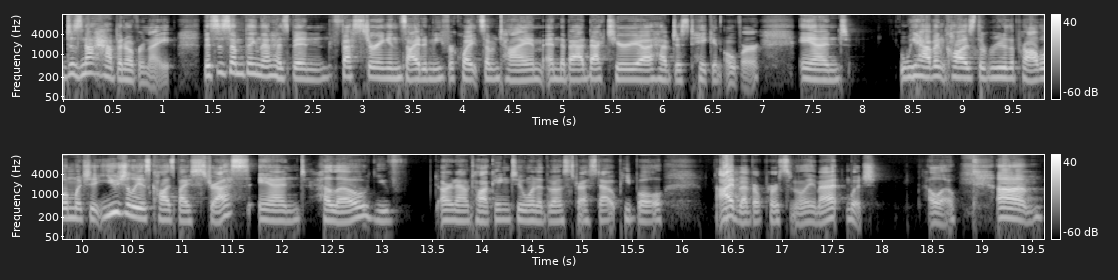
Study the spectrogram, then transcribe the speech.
does not happen overnight. This is something that has been festering inside of me for quite some time, and the bad bacteria have just taken over. And we haven't caused the root of the problem, which it usually is caused by stress. And hello, you are now talking to one of the most stressed out people I've ever personally met, which hello. Um,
